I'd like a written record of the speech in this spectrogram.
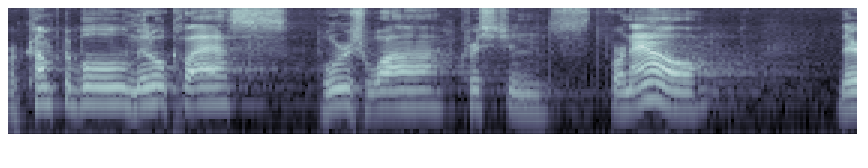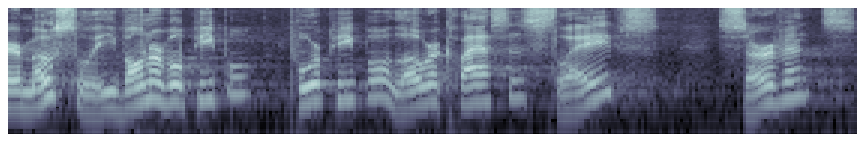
or comfortable middle class bourgeois Christians. For now, they're mostly vulnerable people, poor people, lower classes, slaves, servants,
